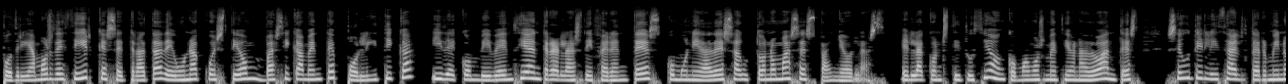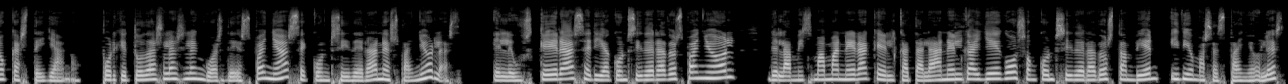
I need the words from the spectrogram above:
Podríamos decir que se trata de una cuestión básicamente política y de convivencia entre las diferentes comunidades autónomas españolas. En la Constitución, como hemos mencionado antes, se utiliza el término castellano, porque todas las lenguas de España se consideran españolas. El euskera sería considerado español, de la misma manera que el catalán y el gallego son considerados también idiomas españoles,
